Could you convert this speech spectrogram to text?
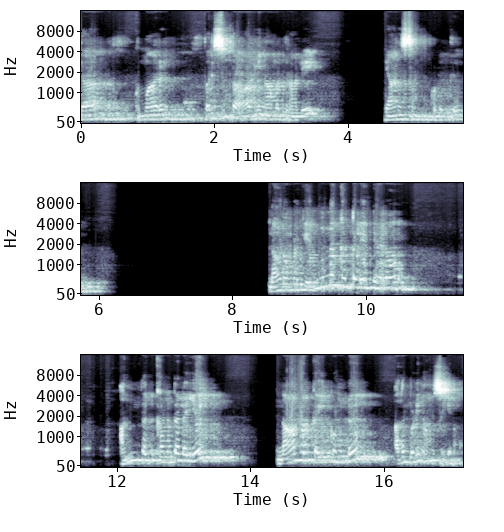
பிதா குமாரன் பரிசுத்த ஆவி நாமத்தினாலே ஞானசம் கொடுத்து நான் உங்களுக்கு என்ன கட்டளை வேணும் அந்த கட்டளையை நாம கை கொண்டு அதன்படி நாம செய்யணும்.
